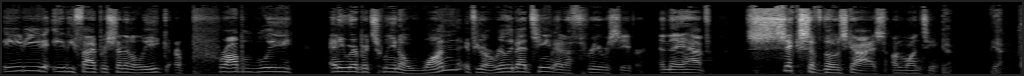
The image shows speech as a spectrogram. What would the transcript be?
80 to 85% of the league are probably anywhere between a one if you're a really bad team and a three receiver. And they have six of those guys on one team. Yeah.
